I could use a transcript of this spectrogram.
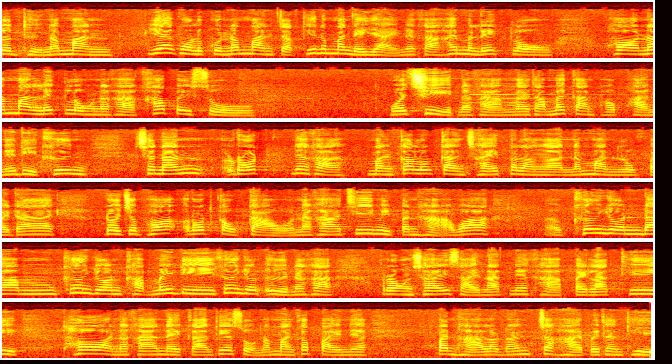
จนถึงน้ำมัน แยกโมเลกุลน้ำมันจากที่น้ำมันใหญ่ๆเนี่ยค่ะให้มันเล็กลง พอน้ำมันเล็กลงนะคะ เข้าไปสู่หัวฉีดนะคะมันทำให้การเผาผลาญเนี่ยดีขึ้น ฉะนั้นรถเนี่ยค่ะมันก็ลดการใช้พลังงานน้ำมันลงไปได้ โดยเฉพาะรถเก่าๆนะคะที่มีปัญหาว่า เครื่องยนต์ดำเครื่องยนต์ขับไม่ดีเครื่องยนต์อื่นนะคะลองใช้สายรัดเนี่ยค่ะไปรัดที่ท่อนะคะในการที่จะส่งน้ำมันเข้าไปเนี่ยปัญหาเหล่านั้นจะหายไปทันที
